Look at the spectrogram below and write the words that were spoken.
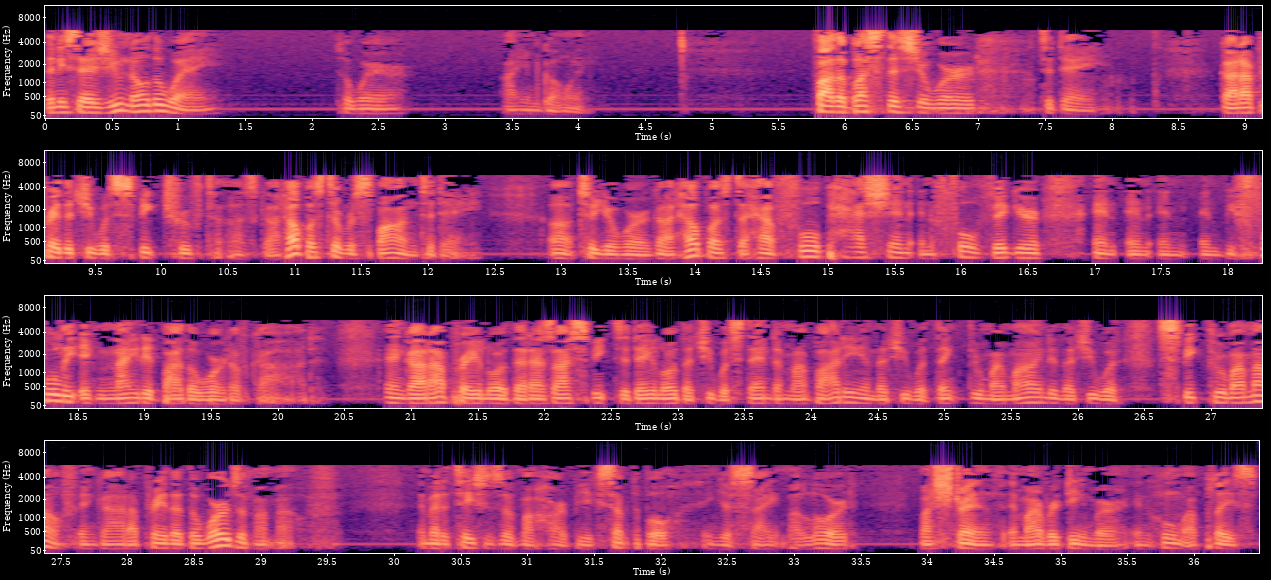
Then he says, You know the way to where I am going. Father, bless this, your word, today. God, I pray that you would speak truth to us, God. Help us to respond today. Uh, to your word, God. Help us to have full passion and full vigor and, and, and, and be fully ignited by the word of God. And God, I pray, Lord, that as I speak today, Lord, that you would stand in my body and that you would think through my mind and that you would speak through my mouth. And God, I pray that the words of my mouth and meditations of my heart be acceptable in your sight, my Lord, my strength, and my Redeemer, in whom I place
